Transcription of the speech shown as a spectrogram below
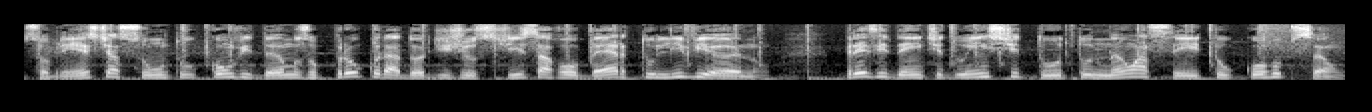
Sobre este assunto, convidamos o Procurador de Justiça Roberto Liviano, presidente do Instituto Não Aceito Corrupção.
